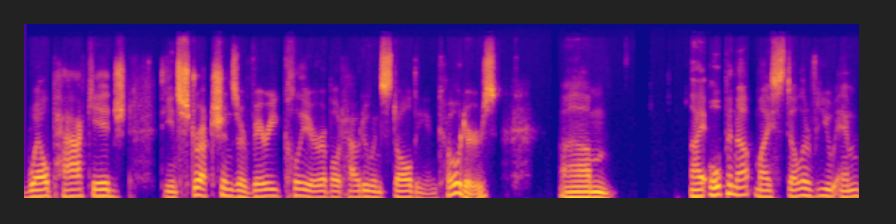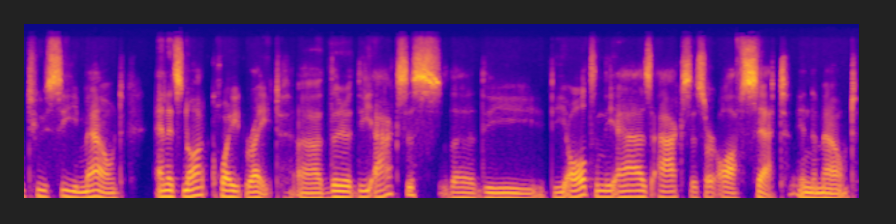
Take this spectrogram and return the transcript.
well packaged the instructions are very clear about how to install the encoders um, I open up my Stellarvue M2C mount and it's not quite right. Uh, the the axis, the the the alt and the az axis are offset in the mount,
